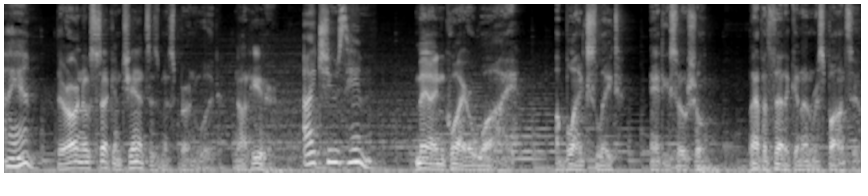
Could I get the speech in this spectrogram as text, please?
I am. There are no second chances, Miss Burnwood. Not here. I choose him. May I inquire why? A blank slate? Antisocial? Apathetic and unresponsive?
